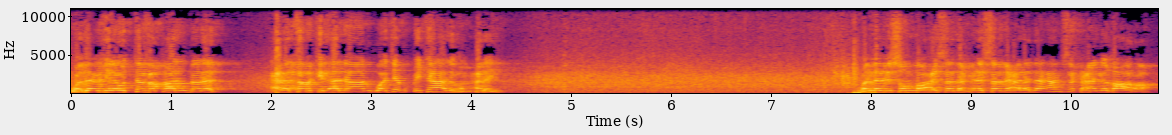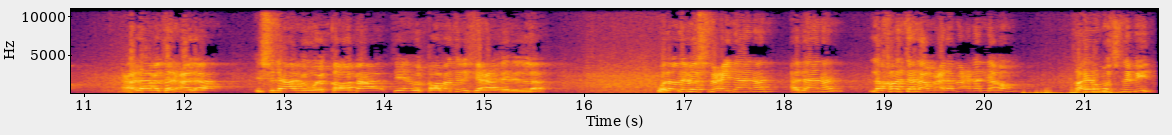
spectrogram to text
وذلك لو اتفق أهل البلد على ترك الأذان وجب قتالهم عليه. والنبي صلى الله عليه وسلم حين سمع الأذان أمسك عن الإغارة. علامة على إسلام وإقامة وإقامة لشعائر الله. ولو لم يسمع إذانا أذانا لقاتلهم على معنى أنهم غير مسلمين.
